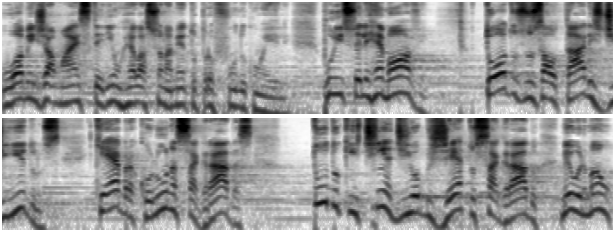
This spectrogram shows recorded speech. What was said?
o homem jamais teria um relacionamento profundo com ele. Por isso ele remove todos os altares de ídolos, quebra colunas sagradas, tudo que tinha de objeto sagrado. Meu irmão,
